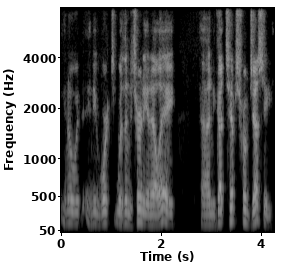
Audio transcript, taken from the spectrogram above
you know, and he worked with an attorney in L.A. and he got tips from Jesse,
